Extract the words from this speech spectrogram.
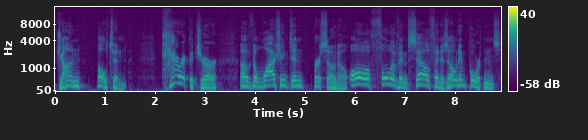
John Bolton. Caricature of the Washington persona, all full of himself and his own importance,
